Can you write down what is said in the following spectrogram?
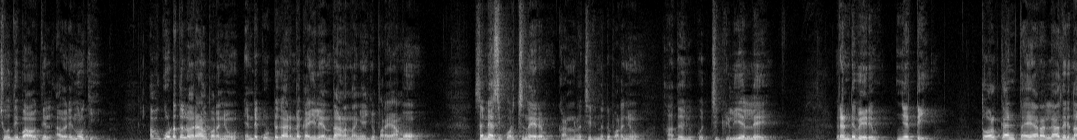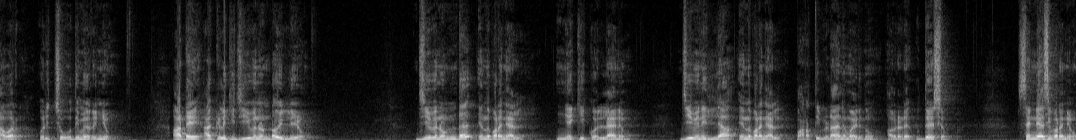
ചോദ്യഭാവത്തിൽ അവരെ നോക്കി. അപ്പോൾ കൂട്ടത്തിൽ ഒരാൾ പറഞ്ഞു എന്റെ കൂട്ടുകാരന്റെ കയ്യിൽ എന്താണെന്ന് അങ്ങേക്ക് പറയാമോ? സന്യാസി കുറച്ചു നേരം കണ്ണടച്ചിരുന്നിട്ട് പറഞ്ഞു അതൊരു കൊച്ചു കിളിയല്ലേ. രണ്ടുപേരും ഞെട്ടി. തോൽക്കാൻ തയ്യാറല്ലാതിരുന്ന അവർ ഒരു ചോദ്യം എറിഞ്ഞു. ആട്ടെ ആ കിളിക്ക് ജീവനുണ്ടോ ഇല്ലയോ? ജീവനുണ്ട് എന്ന് പറഞ്ഞാൽ ഞെക്കി കൊല്ലാനും ജീവനില്ല എന്ന് പറഞ്ഞാൽ പറത്തി വിടാനുമായിരുന്നു അവരുടെ ഉദ്ദേശം. സന്യാസി പറഞ്ഞു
